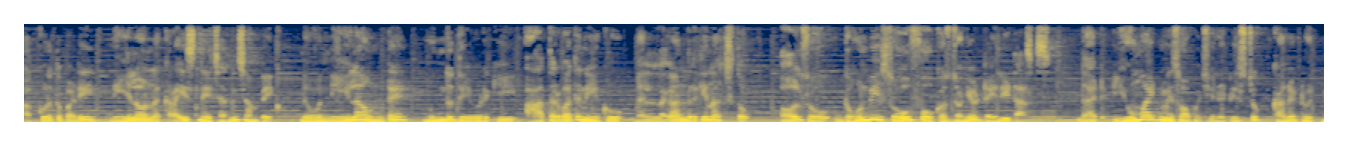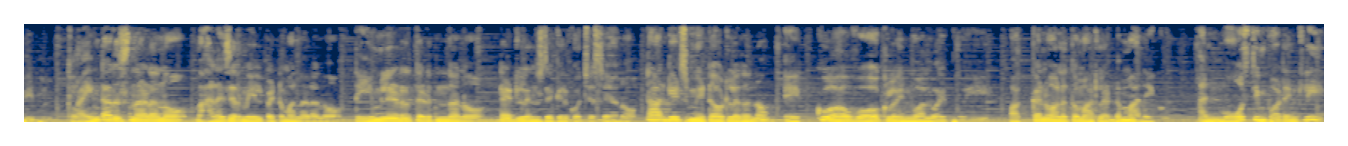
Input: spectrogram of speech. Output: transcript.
కక్కుర్తపడి నీలో ఉన్న క్రైస్ట్ నేచర్ని చంపేకు నువ్వు నీలా ఉంటే ముందు దేవుడికి ఆ తర్వాత నీకు మెల్లగా అందరికీ నచ్చుతావు. Also don't be so focused on your daily tasks that you might miss opportunities to connect with people client అరుస్తున్నాడనో మేనేజర్ మెయిల్ పెట్టమన్నాడనో టీమ్ లీడర్ తిడుతుందనో డెడ్ లైన్స్ దగ్గరికి వచ్చేసాయనో టార్గెట్స్ మీట్ అవ్వట్లేదనో ఎక్కువ వర్క్లో ఇన్వాల్వ్ అయిపోయి పక్కన వాళ్ళతో మాట్లాడడం మానేకు అండ్ మోస్ట్ ఇంపార్టెంట్లీ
